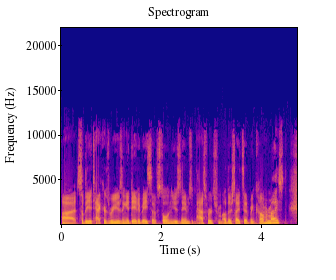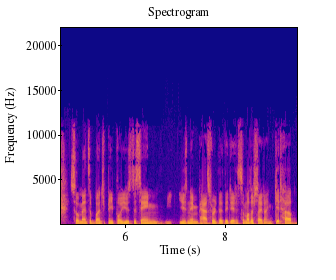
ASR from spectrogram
Uh, so the attackers were using a database of stolen usernames and passwords from other sites that had been compromised. So it meant a bunch of people used the same username and password that they did at some other site on GitHub,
